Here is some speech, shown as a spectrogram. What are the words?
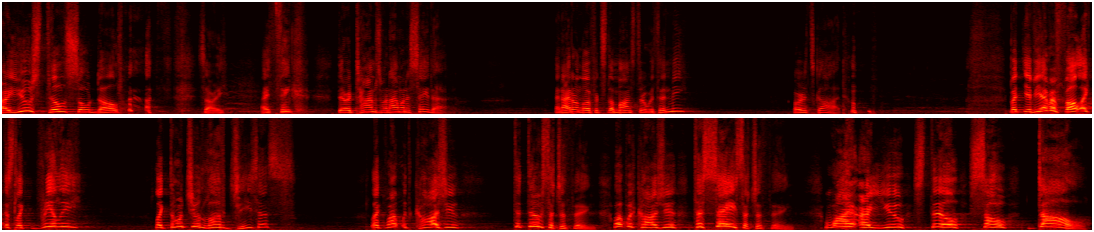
Are you still so dull? Sorry. I think there are times when I want to say that. And I don't know if it's the monster within me or it's God. but have you ever felt like this? Like, really? Like, don't you love Jesus? Like, what would cause you to do such a thing? What would cause you to say such a thing? Why are you still so dull?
